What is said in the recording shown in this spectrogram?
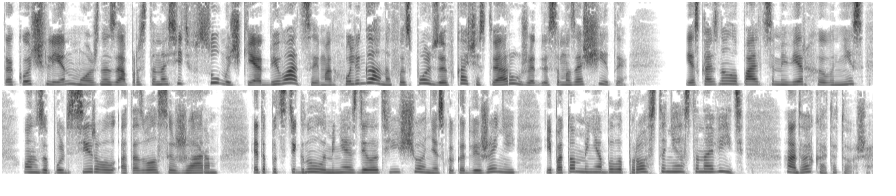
Такой член можно запросто носить в сумочке и отбиваться им от хулиганов, используя в качестве оружия для самозащиты. Я скользнула пальцами вверх и вниз, он запульсировал, отозвался жаром. Это подстегнуло меня сделать еще несколько движений, и потом меня было просто не остановить. Адвоката тоже.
